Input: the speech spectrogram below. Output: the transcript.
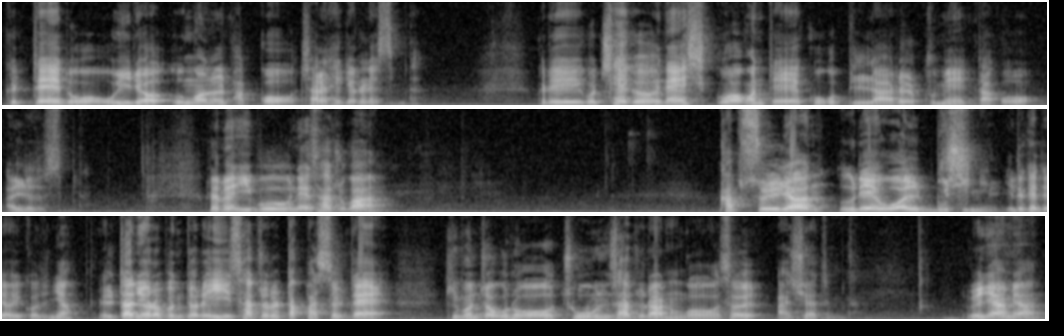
그때도 오히려 응원을 받고 잘 해결을 했습니다. 그리고 최근에 19억 원대 고급 빌라를 구매했다고 알려졌습니다. 그러면 이분의 사주가 갑술년 의뢰월 무신일 이렇게 되어 있거든요. 일단 여러분들이 이 사주를 딱 봤을 때 기본적으로 좋은 사주라는 것을 아셔야 됩니다. 왜냐하면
